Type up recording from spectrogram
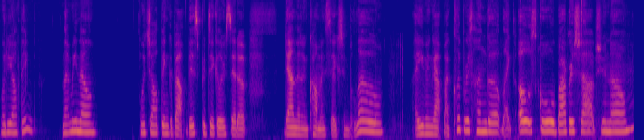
What do y'all think? Let me know what y'all think about this particular setup down in the comment section below. I even got my clippers hung up like old school barber shops, you know.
